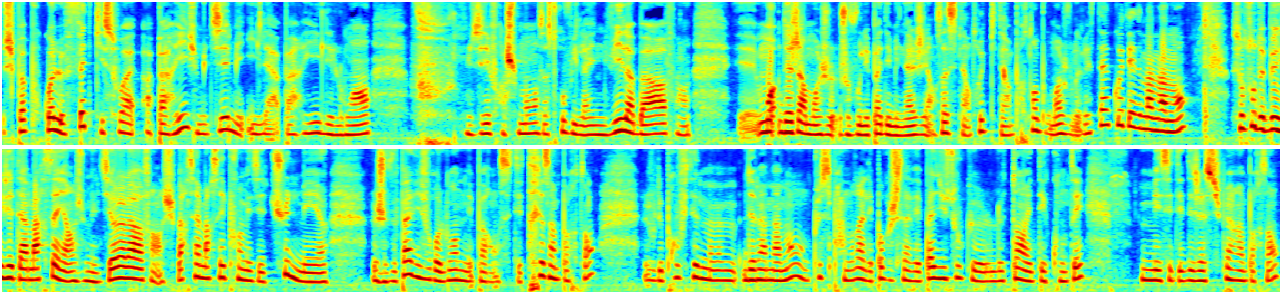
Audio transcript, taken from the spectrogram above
je sais pas pourquoi le fait qu'il soit à Paris, je me disais mais il est à Paris, il est loin. je me disais franchement, ça se trouve il a une vie là-bas. Enfin, moi déjà moi je, je voulais pas déménager, hein. ça c'était un truc qui était important pour moi, je voulais rester à côté de ma maman. Surtout depuis que j'étais à Marseille, hein. je me disais oh là là, enfin je suis partie à Marseille pour mes études, mais euh, je veux pas vivre loin de mes parents, c'était très important. Je voulais profiter de ma de ma maman. En plus, à l'époque, je savais pas du tout que le temps était compté, mais c'était déjà super important.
